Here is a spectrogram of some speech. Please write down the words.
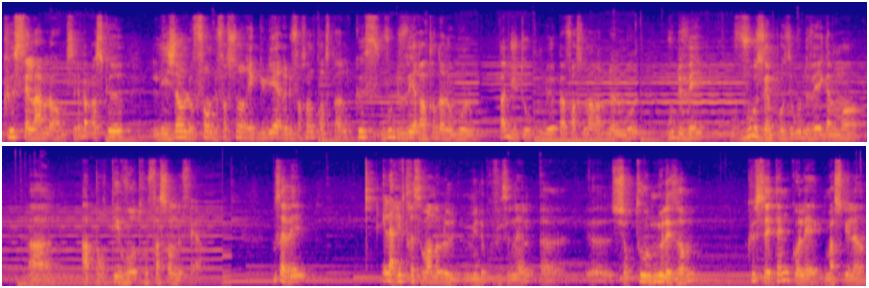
que c'est la norme. Ce n'est pas parce que les gens le font de façon régulière et de façon constante que vous devez rentrer dans le moule. Pas du tout. Vous ne devez pas forcément rentrer dans le moule. Vous devez vous imposer. Vous devez également euh, apporter votre façon de faire. Vous savez, il arrive très souvent dans le milieu professionnel, euh, euh, surtout nous les hommes, que certains collègues masculins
